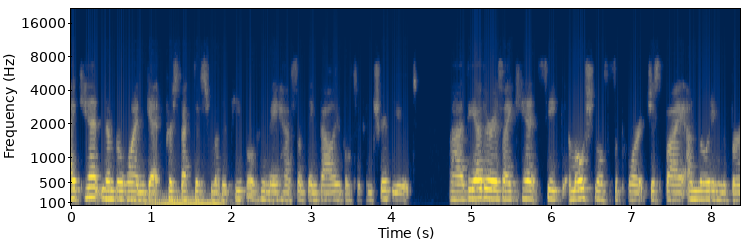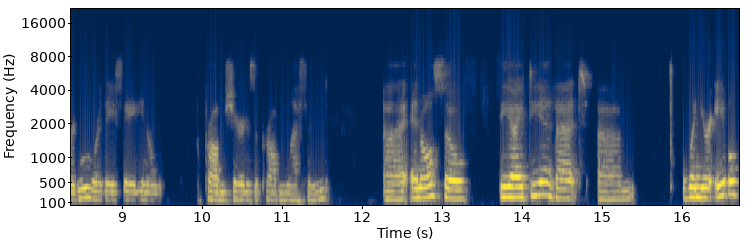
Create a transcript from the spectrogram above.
I can't, number one, get perspectives from other people who may have something valuable to contribute. Uh, the other is I can't seek emotional support just by unloading the burden, where they say, you know, a problem shared is a problem lessened. Uh, and also the idea that um, when you're able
